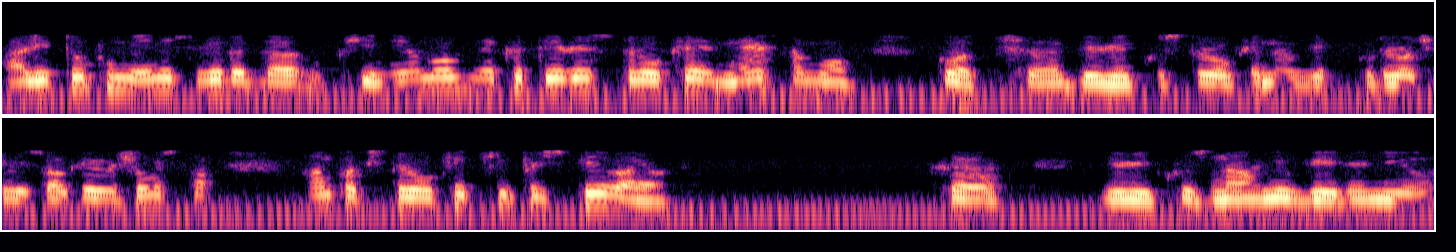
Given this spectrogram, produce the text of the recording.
ali to pomeni seveda, da ukinjamo nekatere stroke, ne samo kot bi rekel stroke na področju visokega šolstva, ampak stroke, ki prispevajo k bi rekel znanju, vedenju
